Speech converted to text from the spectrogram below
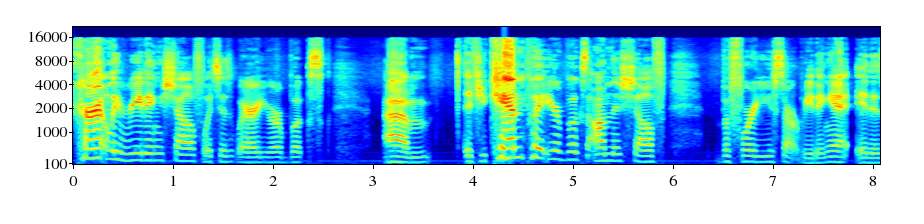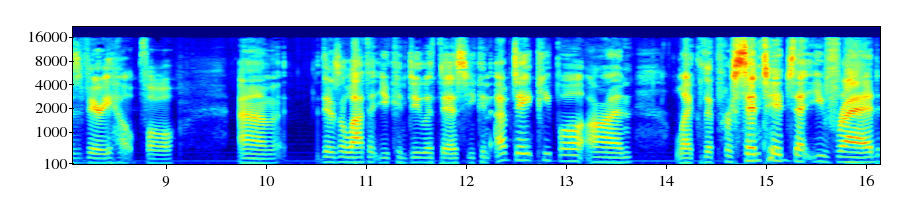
currently reading shelf, which is where your books, um, if you can put your books on this shelf before you start reading it, it is very helpful. Um, there's a lot that you can do with this. You can update people on like the percentage that you've read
